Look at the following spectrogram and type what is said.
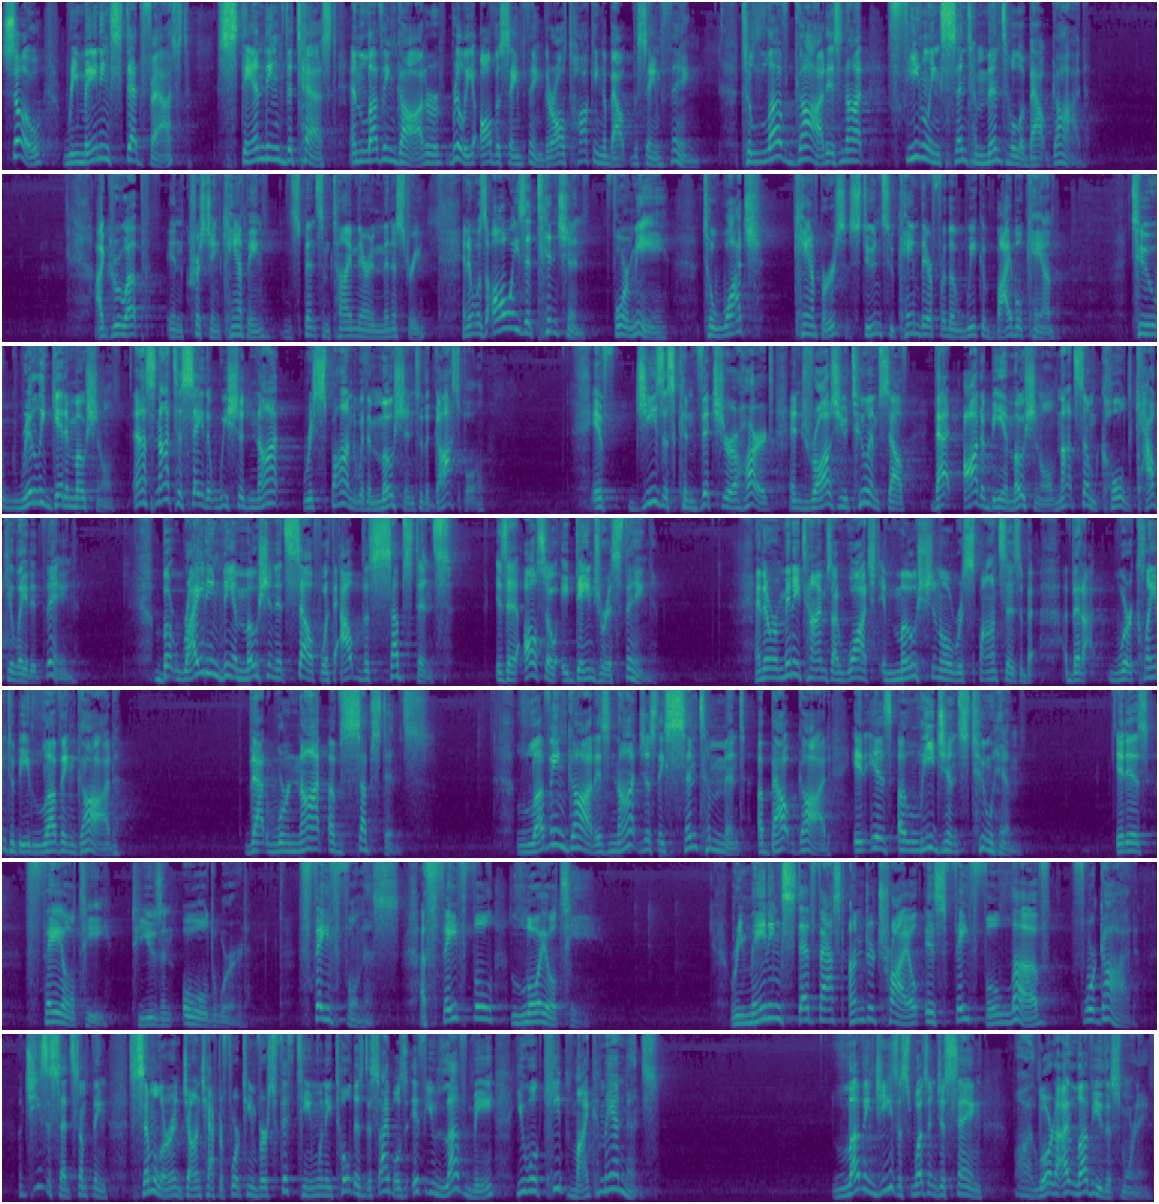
So, remaining steadfast, standing the test, and loving God are really all the same thing. They're all talking about the same thing. To love God is not feeling sentimental about God. I grew up in Christian camping and spent some time there in ministry. And it was always a tension for me to watch campers, students who came there for the week of Bible camp, to really get emotional. And that's not to say that we should not respond with emotion to the gospel. If Jesus convicts your heart and draws you to himself, that ought to be emotional, not some cold, calculated thing. But writing the emotion itself without the substance is also a dangerous thing. And there were many times I watched emotional responses that were claimed to be loving God that were not of substance. Loving God is not just a sentiment about God, it is allegiance to Him. It is fealty, to use an old word, faithfulness, a faithful loyalty. Remaining steadfast under trial is faithful love for God. Jesus said something similar in John chapter 14, verse 15, when he told his disciples, If you love me, you will keep my commandments. Loving Jesus wasn't just saying, oh, Lord, I love you this morning.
